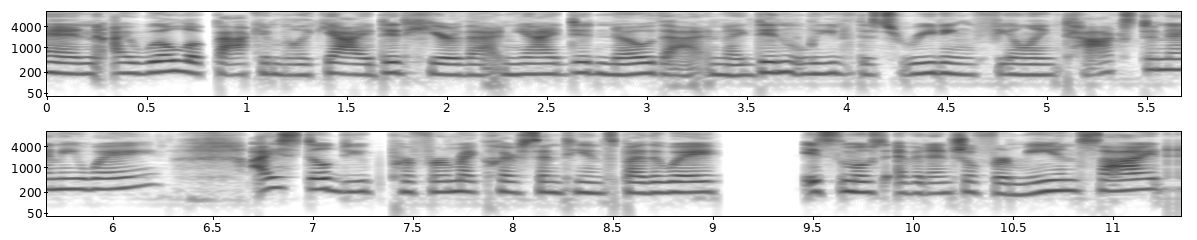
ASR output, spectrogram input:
And I will look back and be like, yeah, I did hear that. And yeah, I did know that. And I didn't leave this reading feeling taxed in any way. I still do prefer my clairsentience, by the way. It's the most evidential for me inside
